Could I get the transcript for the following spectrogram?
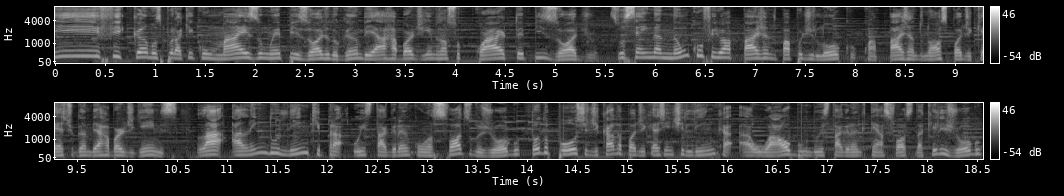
E ficamos por aqui com mais um episódio do Gambiarra Board Games, nosso quarto episódio. Se você ainda não conferiu a página do Papo de Louco com a página do nosso podcast, o Gambiarra Board Games, lá, além do link para o Instagram com as fotos do jogo, todo post de cada podcast a gente linka o álbum do Instagram que tem as fotos daquele jogo.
